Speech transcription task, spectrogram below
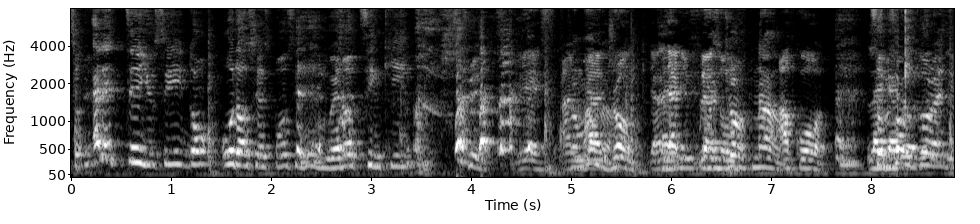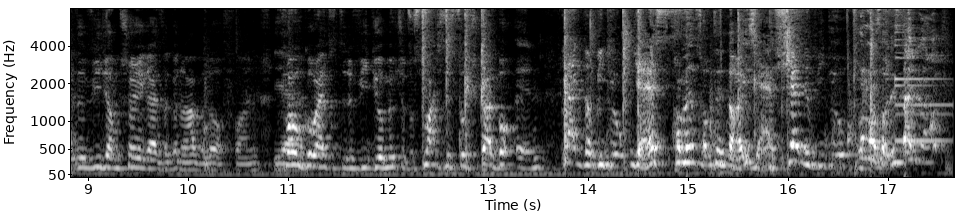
So anything you see, don't hold us responsible. We're not thinking straight. Yes, and Come we are on. drunk. They are under the influence we are of drunk now. alcohol. so Like, I before we don't- go right into the video, I'm sure you guys are gonna have a lot of fun. Before we go right into the video, make sure to smash the subscribe button. Like the video. Yes. Comment something nice. Yes. Share the video. Follow us on Instagram.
